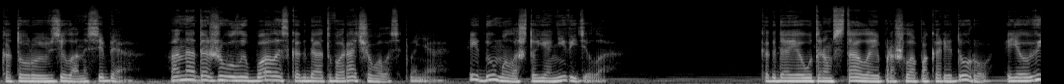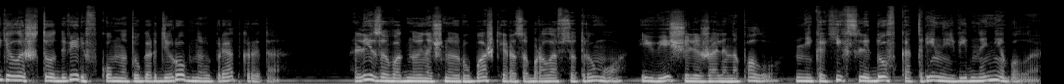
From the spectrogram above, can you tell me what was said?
которую взяла на себя. Она даже улыбалась, когда отворачивалась от меня, и думала, что я не видела. Когда я утром встала и прошла по коридору, я увидела, что дверь в комнату гардеробную приоткрыта – Лиза в одной ночной рубашке разобрала все трюмо, и вещи лежали на полу. Никаких следов Катрины видно не было.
